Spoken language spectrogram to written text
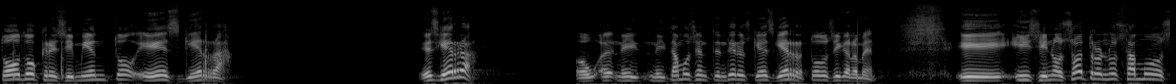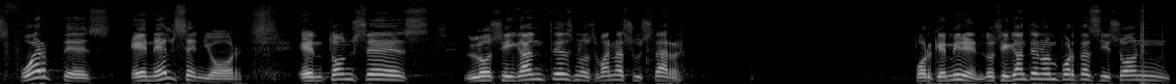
todo crecimiento es guerra. Es guerra. Eh, necesitamos entender que es guerra, todos digan amén. Y, y si nosotros no estamos fuertes en el Señor, entonces los gigantes nos van a asustar. Porque miren, los gigantes no importa si son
